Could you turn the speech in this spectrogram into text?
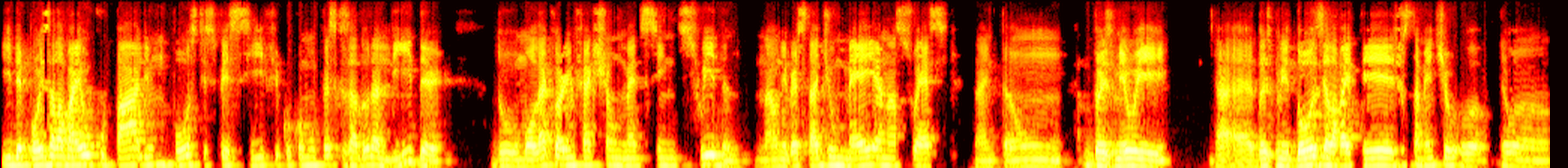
e depois ela vai ocupar ali um posto específico como pesquisadora líder do Molecular Infection Medicine Sweden, na Universidade de Umeå, na Suécia. Né? Então, em 2000 2012 ela vai ter justamente o, o,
